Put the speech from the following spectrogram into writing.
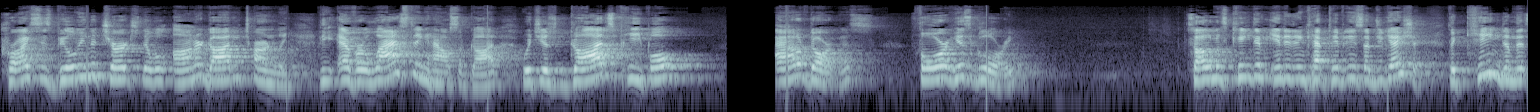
Christ is building the church that will honor God eternally, the everlasting house of God, which is God's people out of darkness for his glory. Solomon's kingdom ended in captivity and subjugation. The kingdom that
